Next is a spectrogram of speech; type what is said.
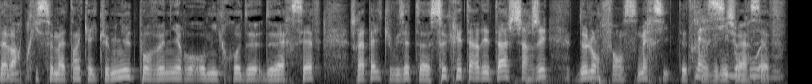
d'avoir pris ce matin quelques minutes pour venir au micro de, de RCF. Je rappelle que vous êtes euh, secrétaire d'État chargé de l'enfance. Merci d'être venu sur RCF.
